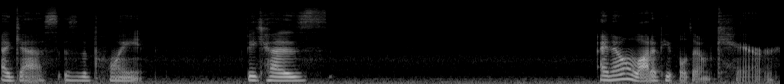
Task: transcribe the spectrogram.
I guess, is the point. Because I know a lot of people don't care.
